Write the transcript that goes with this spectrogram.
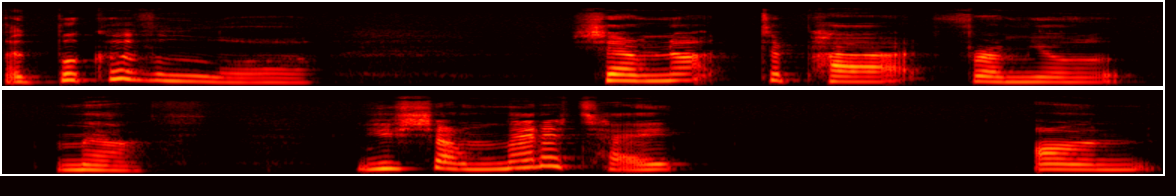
The book of the law shall not depart from your mouth. You shall meditate on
